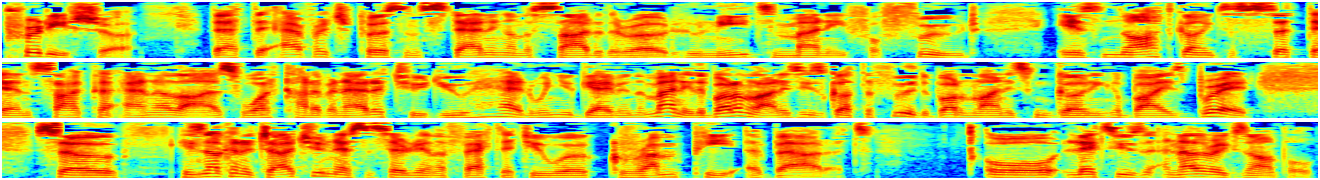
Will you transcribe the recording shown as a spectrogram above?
pretty sure that the average person standing on the side of the road who needs money for food is not going to sit there and psychoanalyze what kind of an attitude you had when you gave him the money. The bottom line is he's got the food. The bottom line is he can go and he can buy his bread. So he's not going to judge you necessarily on the fact that you were grumpy about it. Or let's use another example.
